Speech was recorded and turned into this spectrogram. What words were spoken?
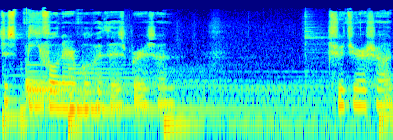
Just be vulnerable with this person. Shoot your shot.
